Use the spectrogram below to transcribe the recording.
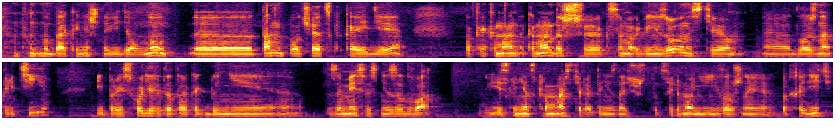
Ну да, конечно, видел. Ну, э, там получается какая идея. Пока коман- команда ж к самоорганизованности э, должна прийти, и происходит это как бы не за месяц, не за два. Если нет скроммастера, это не значит, что церемонии не должны проходить,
